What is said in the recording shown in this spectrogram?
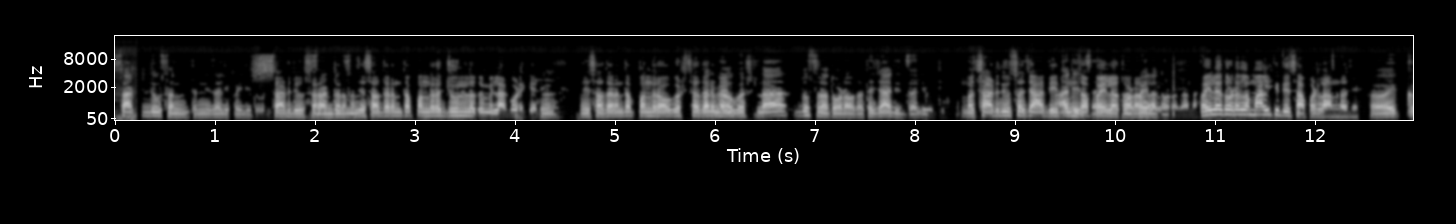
साठ दिवसानंतर झाली पहिली तोड. साठ दिवसानंतर म्हणजे. साधारणतः पंधरा जूनला तुम्ही लागवड केली. म्हणजे साधारणतः पंधरा ऑगस्टच्या दरम्यान ऑगस्टला दुसरा तोडा होता त्याच्या आधीच झाली होती. मग साठ दिवसाच्या आधी तुमचा. पहिला तोडा पहिला. तोडा झाला. पहिल्या तोड्याला माल किती सापडला अंदाजे? एक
